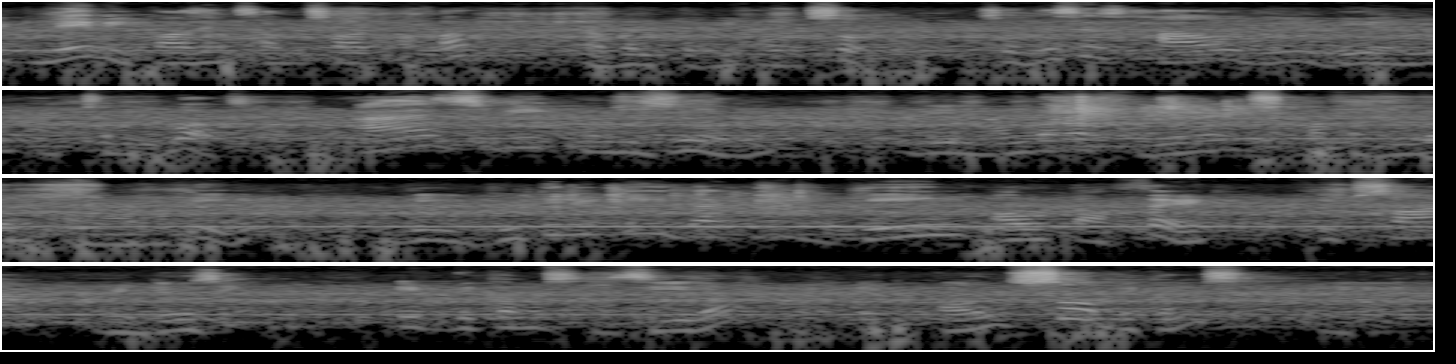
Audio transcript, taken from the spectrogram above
it may be causing some sort of a trouble to me also so this is how the dmu actually works as we consume the number of units of a given commodity the utility that we gain out of it keeps on reducing it becomes zero. It also becomes negative.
